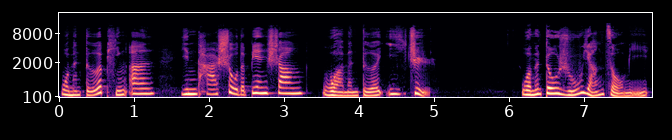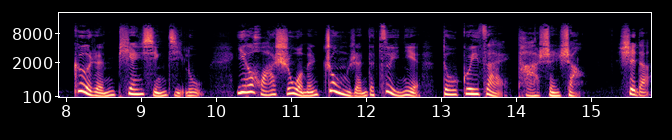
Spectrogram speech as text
我们得平安；因他受的鞭伤，我们得医治。我们都如羊走迷，个人偏行己路。耶和华使我们众人的罪孽都归在他身上。是的，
